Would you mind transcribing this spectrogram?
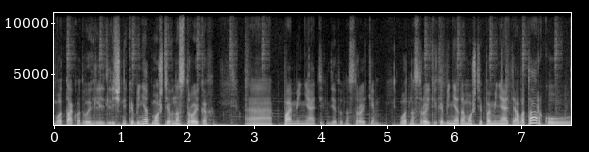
Вот так вот выглядит личный кабинет. Можете в настройках э, поменять, где тут настройки. Вот настройки кабинета, можете поменять аватарку,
